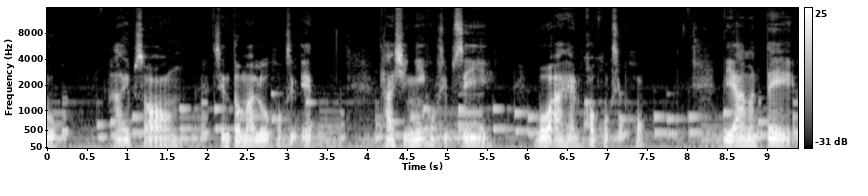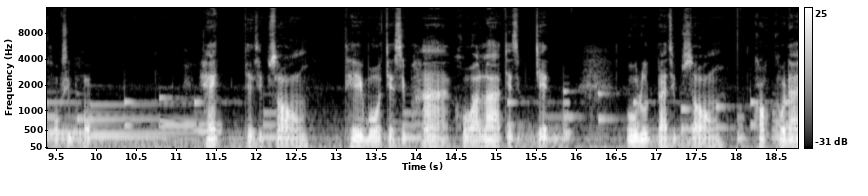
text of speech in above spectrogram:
บุก 52 เซนโตมารุ 61 ทาชิงิ 64 โบอาแฮนคอก 66ดีอามันเต้ 66 แฮก 72 เทโบ 75 โคอาล่า 77 อูรุต 82 คอกโคได87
